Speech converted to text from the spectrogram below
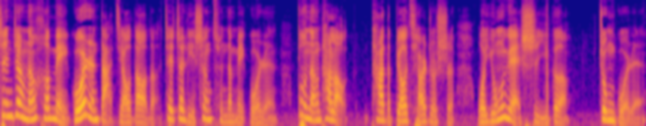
真正能和美国人打交道的，在这里生存的美国人。不能他老他的标签就是我永远是一个中国人，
